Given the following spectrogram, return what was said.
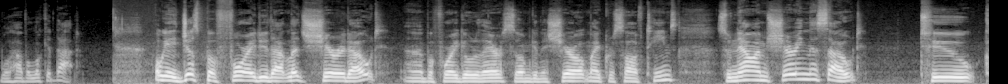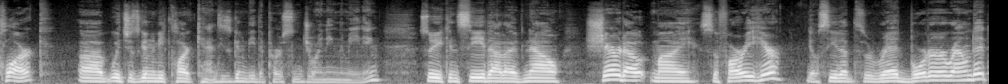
we'll have a look at that. Okay, just before I do that, let's share it out uh, before I go to there. So I'm going to share out Microsoft Teams. So now I'm sharing this out to Clark, uh, which is going to be Clark Kent. He's going to be the person joining the meeting. So you can see that I've now shared out my Safari here. You'll see that there's a red border around it.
